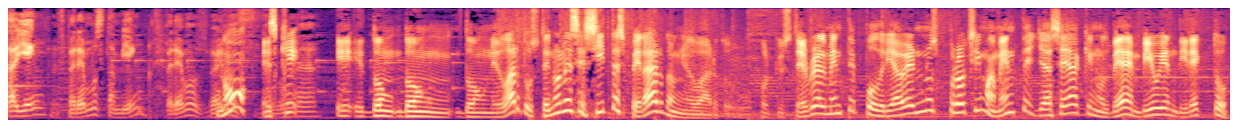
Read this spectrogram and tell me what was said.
Está bien, esperemos también. Esperemos. No, vernos es que, eh, eh, don, don, don Eduardo, usted no necesita esperar, don Eduardo, porque usted realmente podría vernos próximamente, ya sea que nos vea en vivo y en directo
